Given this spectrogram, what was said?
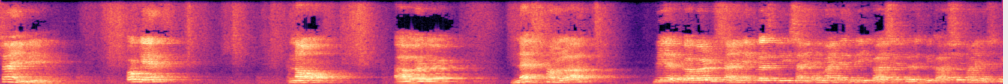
sin b. Okay, now our uh, Next formula, we have covered sin a plus b, sin a minus b, cos a plus b, cos a minus b.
